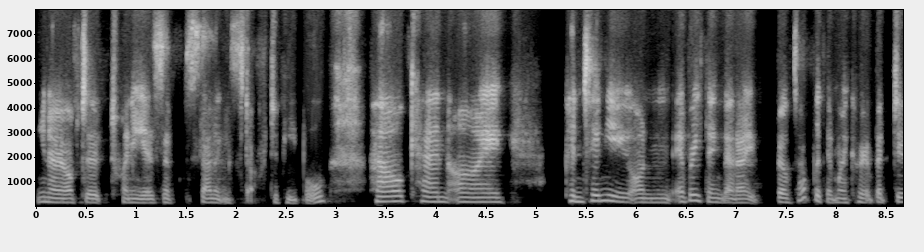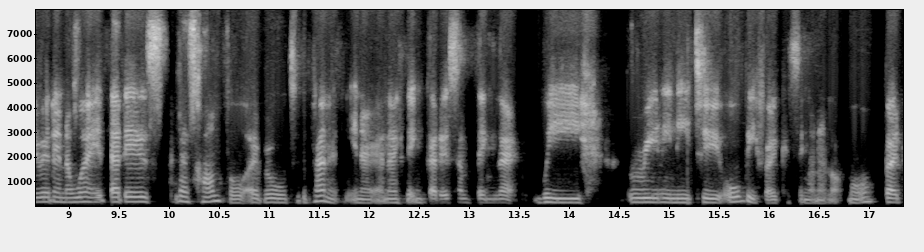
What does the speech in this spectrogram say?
you know, after 20 years of selling stuff to people, how can I continue on everything that I built up within my career, but do it in a way that is less harmful overall to the planet, you know. And I think that is something that we really need to all be focusing on a lot more. But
